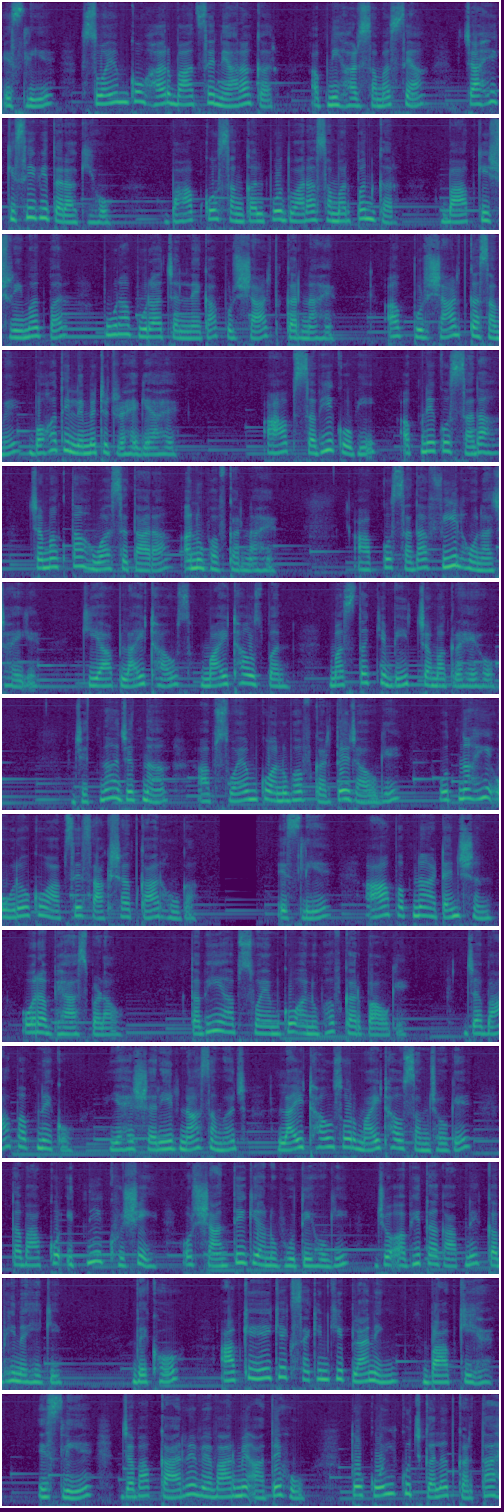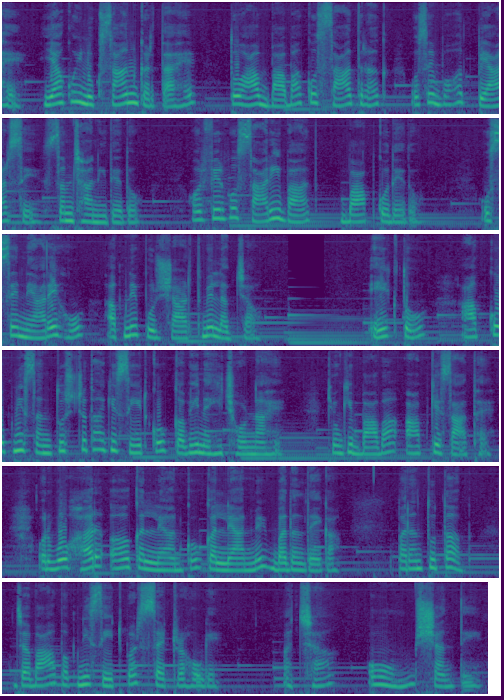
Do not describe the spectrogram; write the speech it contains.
इसलिए स्वयं को हर बात से न्यारा कर अपनी हर समस्या, चाहे किसी भी तरह की हो, बाप को संकल्पों द्वारा समर्पण कर बाप की श्रीमत पर पूरा पूरा चलने का पुरुषार्थ करना है। अब पुरुषार्थ का समय बहुत ही लिमिटेड रह गया है। आप सभी को भी अपने को सदा चमकता हुआ सितारा अनुभव करना है। आपको सदा फील होना चाहिए। कि आप लाइट हाउस माइट हाउस बन, मस्तक के बीच चमक रहे हो। जितना जितना आप स्वयं को अनुभव करते जाओगे, उतना ही औरों को आपसे साक्षात्कार होगा। इसलिए आप अपना अटेंशन और अभ्यास बढ़ाओ, तभी आप स्वयं को अनुभव कर पाओगे। जब आप अपने को यह शरीर ना समझ लाइट हाउस और माइट हाउस समझोगे, तब आपको इतनी खुशी और शांति की अनुभूति होगी जो अभी तक आपने कभी नहीं की। देखो, आपके एक एक सेकंड की प्लानिंग बाप की है। इसलिए, जब आप कार्य व्यवहार में आते हो तो कोई कुछ गलत करता है या कोई नुकसान करता है तो आप बाबा को साथ रख उसे बहुत प्यार से समझानी दे दो और फिर वो सारी बात बाप को दे दो। उससे न्यारे हो, अपने पुरुषार्थ में लग जाओ। एक तो आपको अपनी संतुष्टता की सीट को कभी नहीं छोड़ना है, क्योंकि बाबा आपके साथ है। और वो हर अकल्याण को कल्याण में बदल देगा। परंतु तब, जब आप अपनी सीट पर सेट रहोगे। अच्छा ओम शांति।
